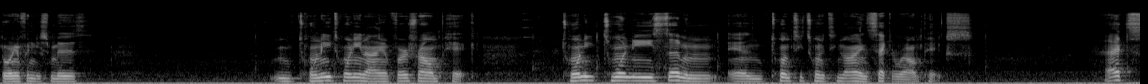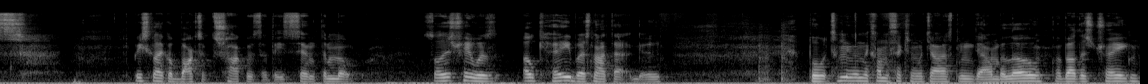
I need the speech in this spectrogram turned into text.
Dorian Finney-Smith, 2029 first round pick, 2027 and 2029 second round picks. That's basically like a box of chocolates that they sent them over. So this trade was okay, but it's not that good. But tell me in the comment section what y'all think down below about this trade.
